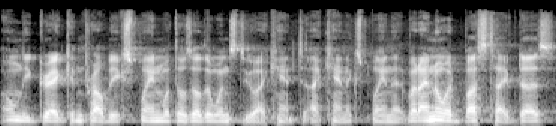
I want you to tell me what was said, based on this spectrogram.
only Greg can probably explain what those other ones do. I can't I can't explain that, but I know what bus type does.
